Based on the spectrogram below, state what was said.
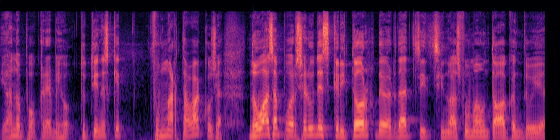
yo no puedo creer, me dijo, tú tienes que fumar tabaco, o sea, no vas a poder ser un escritor de verdad si, si no has fumado un tabaco en tu vida.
